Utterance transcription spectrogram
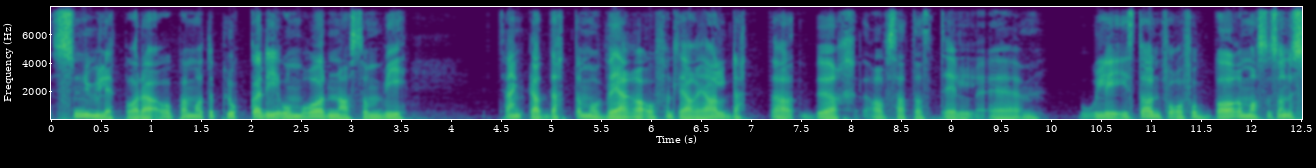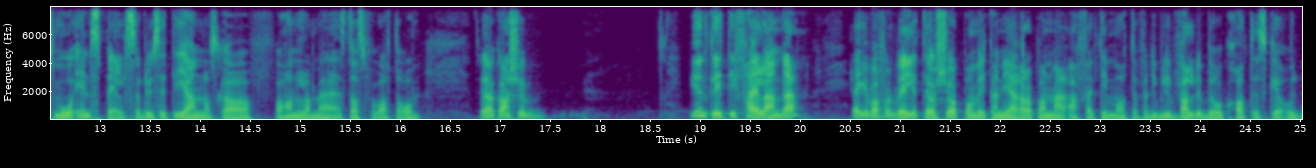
snu litt på det og på en måte plukke de områdene som vi tenker at dette må være offentlig areal, dette bør avsettes til eh, bolig, i stedet for å få bare masse sånne små innspill som du sitter igjen og skal forhandle med statsforvalter om. Så vi har kanskje begynt litt i feil ende. Jeg er i hvert fall villig til å se på om vi kan gjøre det på en mer effektiv måte, for de blir veldig byråkratiske og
